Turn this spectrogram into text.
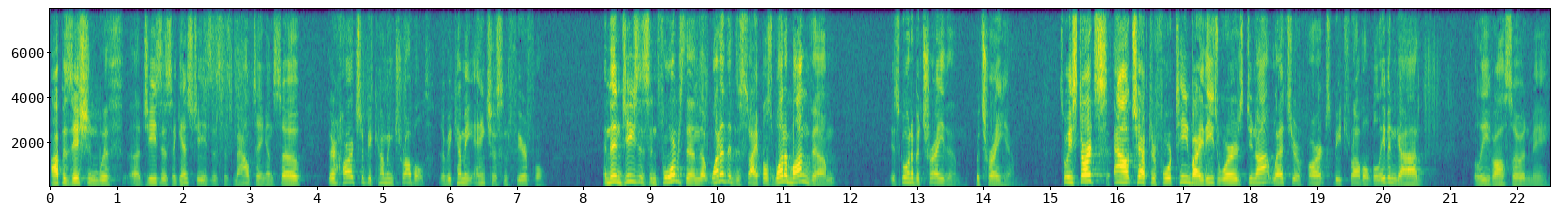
opposition with uh, Jesus against Jesus is mounting, and so their hearts are becoming troubled. They're becoming anxious and fearful. And then Jesus informs them that one of the disciples, one among them, is going to betray them, betray him. So he starts out chapter 14 by these words Do not let your hearts be troubled. Believe in God, believe also in me.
